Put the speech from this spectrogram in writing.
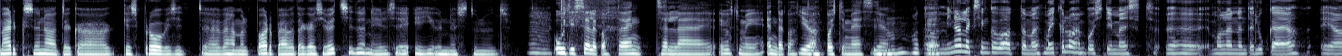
märksõnadega, kes proovisid äh, vähemalt paar päeva tagasi otsida, neil see ei õnnestunud mm.. uudis selle kohta end, selle juhtumi enda kohta Postimehes. Siis? Mm, okay. mina läksin ka vaatama, et ma ikka loen Postimeest, äh, ma olen nende lugeja ja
